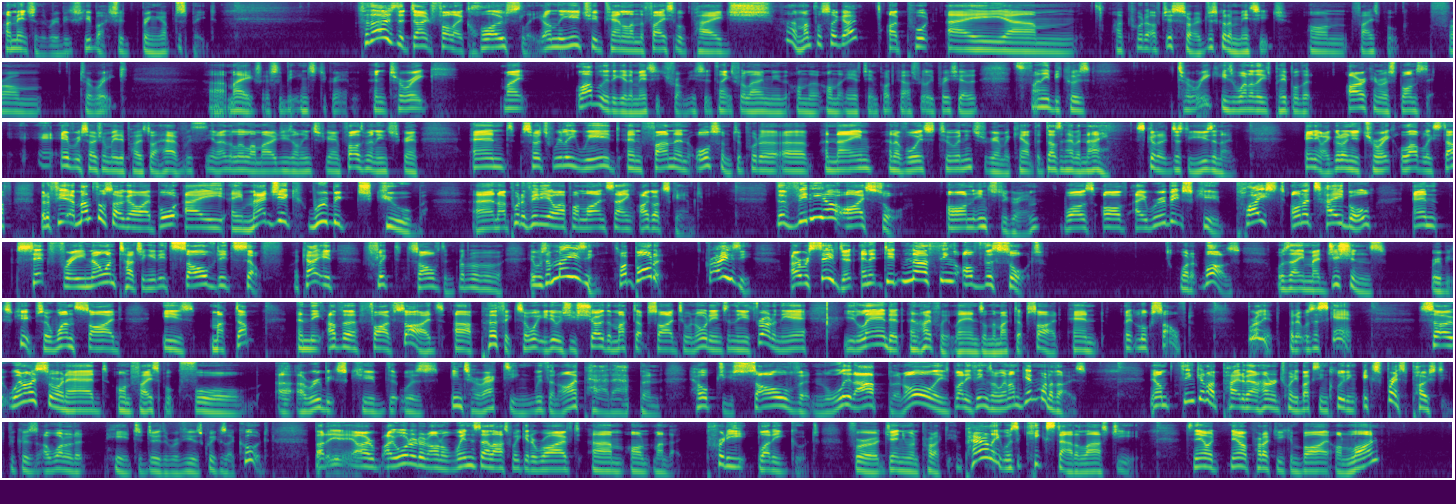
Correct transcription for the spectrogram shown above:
I mentioned the Rubik's Cube. I should bring you up to speed. For those that don't follow closely, on the YouTube channel and the Facebook page a month or so ago, I put a, um, I put, I've just, sorry, I've just got a message on Facebook from Tariq. Uh, may actually be Instagram. And Tariq, mate, lovely to get a message from you. Said thanks for allowing me on the on the EFTM podcast. Really appreciate it. It's funny because Tariq is one of these people that I reckon responds to every social media post I have with you know the little emojis on Instagram, follows me on Instagram, and so it's really weird and fun and awesome to put a, a, a name and a voice to an Instagram account that doesn't have a name. It's got a, just a username. Anyway, good on you, Tariq. Lovely stuff. But a few a month or so ago, I bought a a magic Rubik's cube, and I put a video up online saying I got scammed. The video I saw on Instagram was of a Rubik's Cube placed on a table and set free, no one touching it. It solved itself. Okay? It flicked, solved, and blah, blah, blah, blah. It was amazing. So I bought it. Crazy. I received it and it did nothing of the sort. What it was was a magician's Rubik's Cube. So one side is mucked up and the other five sides are perfect. So what you do is you show the mucked up side to an audience and then you throw it in the air, you land it, and hopefully it lands on the mucked up side and it looks solved. Brilliant. But it was a scam. So when I saw an ad on Facebook for a, a Rubik's Cube that was interacting with an iPad app and helped you solve it and lit up and all these bloody things, I went, I'm getting one of those. Now I'm thinking I paid about 120 bucks, including express postage, because I wanted it here to do the review as quick as I could. But I, I ordered it on a Wednesday last week. It arrived um, on Monday. Pretty bloody good for a genuine product. Apparently, it was a Kickstarter last year. It's now a, now a product you can buy online.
